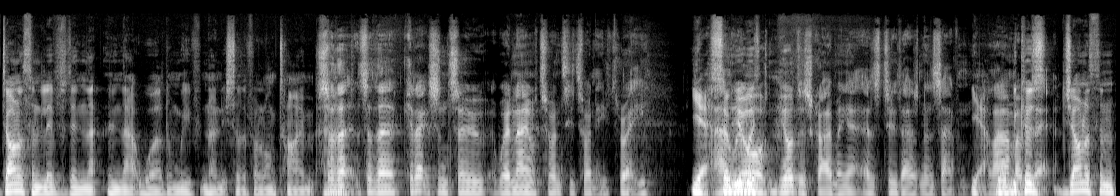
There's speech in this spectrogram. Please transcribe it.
Jonathan lives in that in that world, and we've known each other for a long time. So that so the connection to we're now 2023. yeah, So we you're were you're describing it as 2007. Yeah, well, because Jonathan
